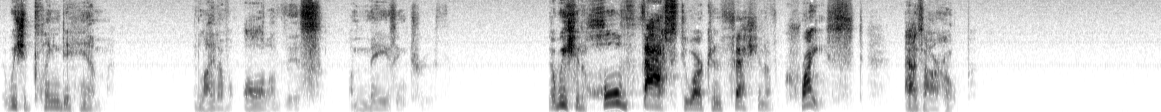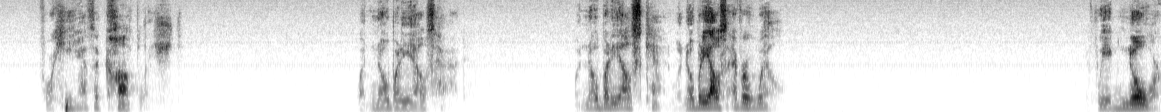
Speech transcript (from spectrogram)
That we should cling to him in light of all of this amazing truth. That we should hold fast to our confession of Christ as our hope. For he has accomplished what nobody else had, what nobody else can, what nobody else ever will. If we ignore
